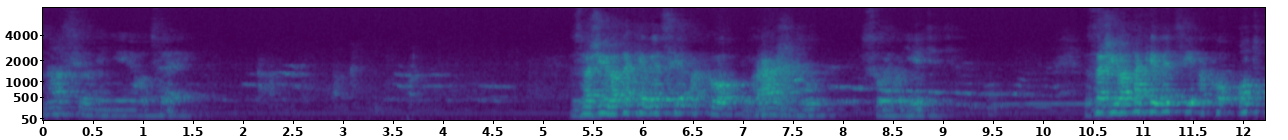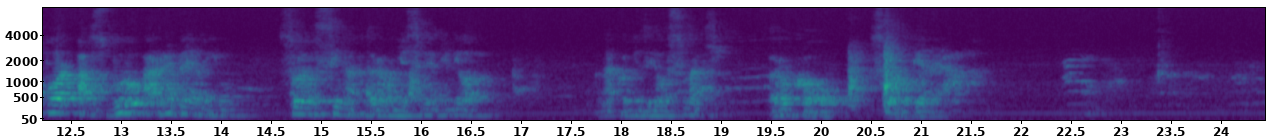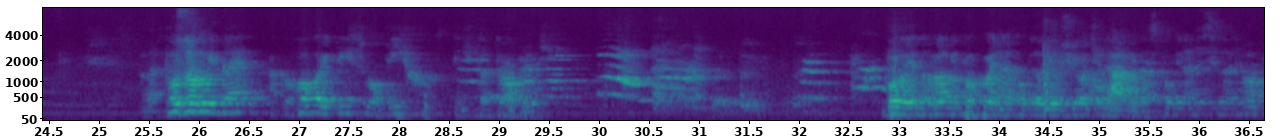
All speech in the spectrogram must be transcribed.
znásilnenie jeho dcery. Zažíva také veci ako vraždu svojho dieťaťa. Zažíva také veci ako odpor a vzburu a rebéliu svojho syna, ktorého nesmierne miloval. A nakoniec jeho smrti rukou svojho generála. Ale pozorujme, ako hovorí písmo východ týchto troch ľudí. Bolo jedno veľmi pokojné obdobie v živote Dávida. Spomínate si na ňo?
